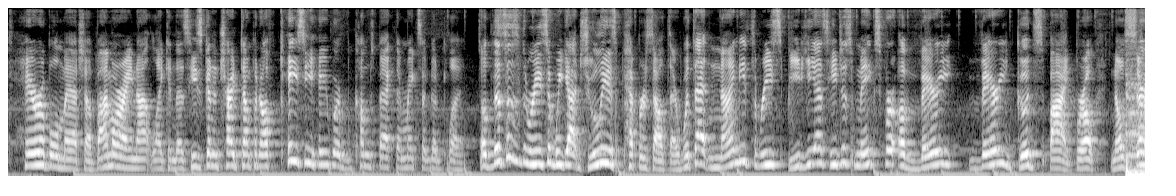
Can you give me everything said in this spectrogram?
terrible matchup. I'm already not liking this. He's going to try dumping off. Casey Hayward comes back there, makes a good play. So this is the reason we got Julius Peppers out there. With that 93 speed he has, he just makes for a very, very good spy. Bro, no sir.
